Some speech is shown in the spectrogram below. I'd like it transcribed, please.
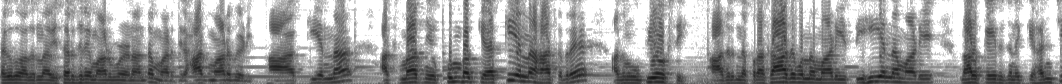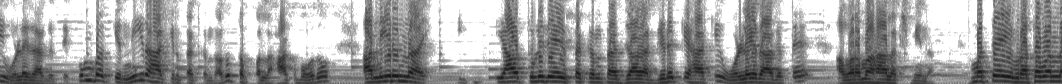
ತೆಗೆದು ಅದನ್ನ ವಿಸರ್ಜನೆ ಮಾಡ್ಬಿಡೋಣ ಅಂತ ಮಾಡ್ತೀರಿ. ಹಾಗೆ ಮಾಡಬೇಡಿ. ಆ ಅಕ್ಕಿಯನ್ನ, ಅಕಸ್ಮಾತ್ ನೀವು ಕುಂಭಕ್ಕೆ ಅಕ್ಕಿಯನ್ನ ಹಾಕಿದ್ರೆ ಅದನ್ನು ಉಪಯೋಗಿಸಿ. ಅದರಿಂದ ಪ್ರಸಾದವನ್ನ ಮಾಡಿ, ಸಿಹಿಯನ್ನ ಮಾಡಿ ನಾಲ್ಕೈದು ಜನಕ್ಕೆ ಹಂಚಿ ಒಳ್ಳೇದಾಗುತ್ತೆ. ಕುಂಭಕ್ಕೆ ನೀರು ಹಾಕಿರ್ತಕ್ಕಂಥ ಅದು ತಪ್ಪಲ್ಲ. ಹಾಕಬಹುದು. ಆ ನೀರನ್ನ ಯಾವ ತುಳಿದೇ ಇರ್ತಕ್ಕಂಥ ಜಾಗ ಗಿಡಕ್ಕೆ ಹಾಕಿ ಒಳ್ಳೆಯದಾಗುತ್ತೆ ಆ ವರಮಹಾಲಕ್ಷ್ಮಿನ ಮತ್ತೆ ಈ ವ್ರತವನ್ನ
